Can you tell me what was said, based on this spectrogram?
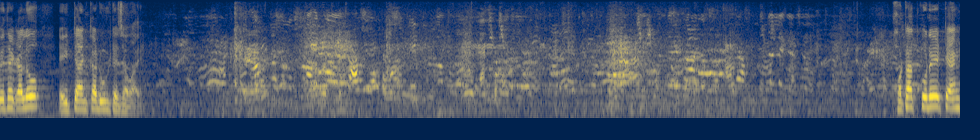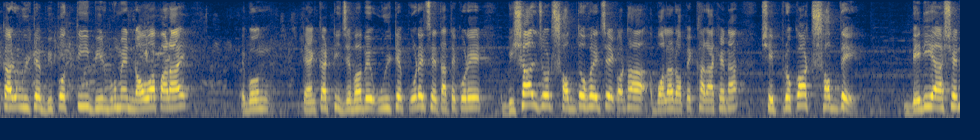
বেঁধে গেল, এই ট্যাঙ্কার উল্টে যাওয়ায়। হঠাৎ করে ট্যাঙ্কার উল্টে বিপত্তি, বীরভূমের নওয়াপাড়ায় এবং ট্যাঙ্কারটি যেভাবে উল্টে পড়েছে, তাতে করে বিশাল জোর শব্দ হয়েছে কথা বলার অপেক্ষা রাখে না। সেই প্রকট শব্দে বেরিয়ে আসেন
